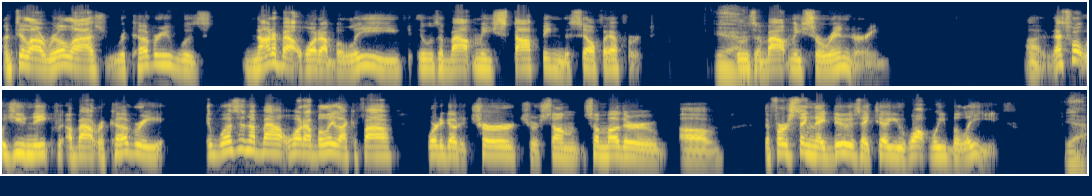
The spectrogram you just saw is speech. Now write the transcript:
until I realized recovery was not about what I believed. It was about me stopping the self effort. Yeah. It was about me surrendering. Uh, that's what was unique about recovery. It wasn't about what I believe. Like if I were to go to church or some some other, uh, the first thing they do is they tell you what we believe. Yeah.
